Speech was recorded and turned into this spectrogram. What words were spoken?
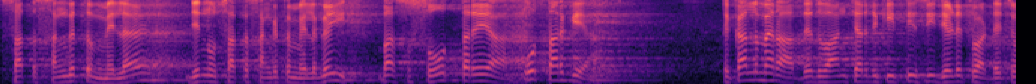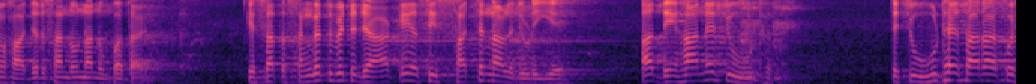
ਸਤ ਸੰਗਤ ਮਿਲੈ, ਜਿਹਨੂੰ ਸਤ ਸੰਗਤ ਮਿਲ ਗਈ, ਬਸ ਸੋ ਤਰਿਆ ਉਹ ਤਰ ਗਿਆ। ਤੇ ਕੱਲ ਮੈਂ ਰਾਤ ਦੇ ਦੀਵਾਨ ਚਰਜ ਕੀਤੀ ਸੀ, ਜਿਹੜੇ ਤੁਹਾਡੇ ਚੋਂ ਹਾਜ਼ਰ ਸਨ, ਉਹਨਾਂ ਨੂੰ ਪਤਾ ਹੈ। ਕਿ ਸਤ ਸੰਗਤ ਵਿੱਚ ਜਾ ਕੇ ਅਸੀਂ ਸੱਚ ਨਾਲ ਜੁੜੀਏ। ਆ ਦੇਹਾਂ ਨੇ ਝੂਠ। ਤੇ ਝੂਠ ਹੈ ਸਾਰਾ ਕੁਝ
